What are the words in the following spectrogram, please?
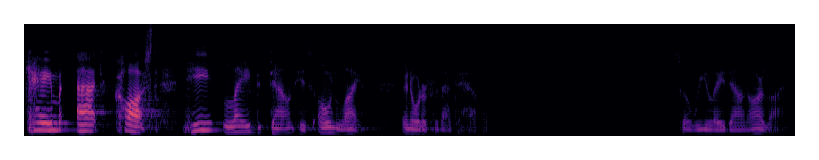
came at cost. He laid down his own life in order for that to happen. So we lay down our lives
